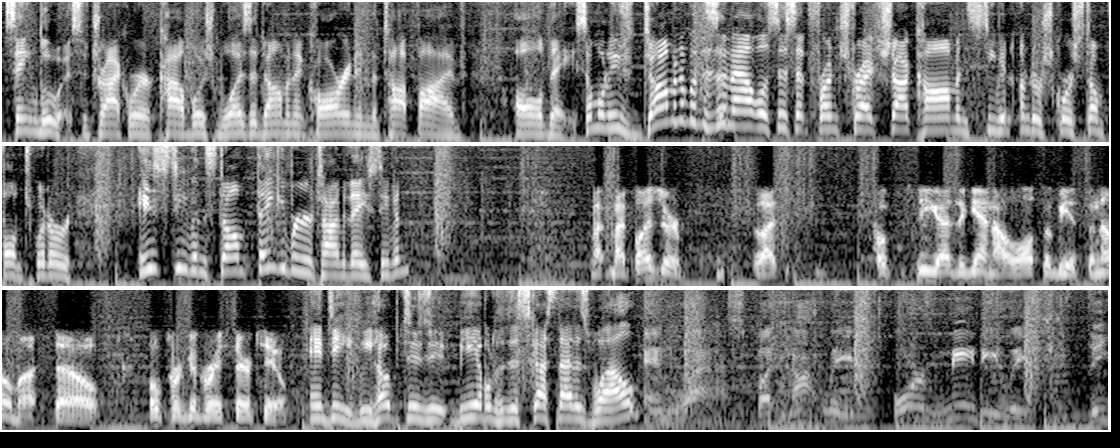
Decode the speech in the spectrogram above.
St. Louis, a track where Kyle Busch was a dominant car and in the top five all day. Someone who's dominant with his analysis at frontstretch.com and Steven underscore Stumpf on Twitter is Steven Stumpf. Thank you for your time today, Steven. My, my pleasure. Hope to see you guys again. I'll also be at Sonoma, so hope for a good race there too. Indeed, we hope to be able to discuss that as well. And last but not least, or maybe least, the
